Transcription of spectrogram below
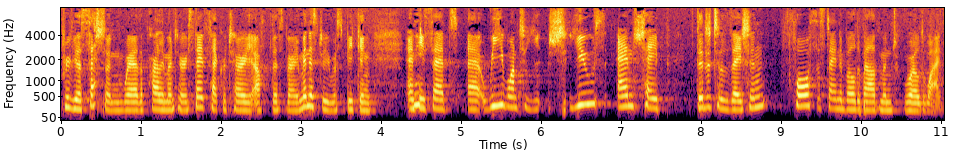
previous session where the parliamentary state secretary of this very ministry was speaking, and he said, uh, "We want to use and shape digitalization for sustainable development worldwide."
